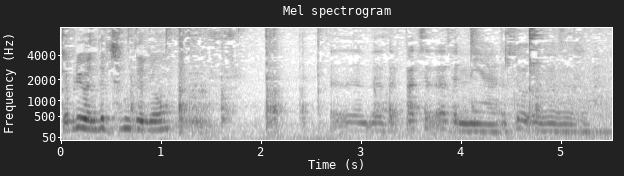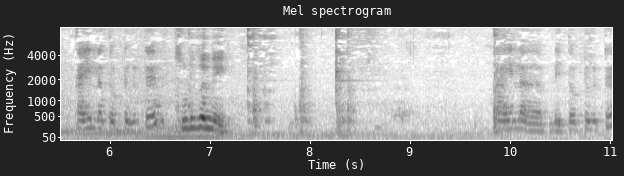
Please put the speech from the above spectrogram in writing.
எப்படி வெந்துருச்சுன்னு தெரியும்? பச்சை தண்ணிய கையில தொட்டுக்கிட்டு சுடுதண்ணி. கையில இப்படி தொட்டுக்கிட்டு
